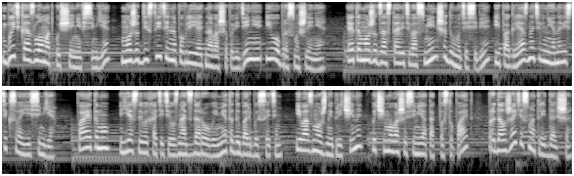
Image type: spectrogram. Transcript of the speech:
Быть козлом отпущения в семье может действительно повлиять на ваше поведение и образ мышления. Это может заставить вас меньше думать о себе и погрязнуть в ненависти к своей семье. Поэтому, если вы хотите узнать здоровые методы борьбы с этим и возможные причины, почему ваша семья так поступает, продолжайте смотреть дальше.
